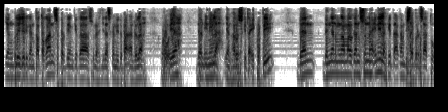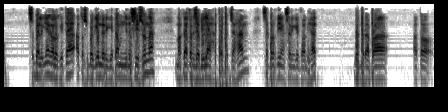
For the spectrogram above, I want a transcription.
Yang beliau jadikan patokan seperti yang kita sudah jelaskan di depan adalah ru'yah dan inilah yang harus kita ikuti dan dengan mengamalkan sunnah inilah kita akan bisa bersatu. Sebaliknya kalau kita atau sebagian dari kita menyelisih sunnah, maka terjadilah perpecahan seperti yang sering kita lihat beberapa atau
